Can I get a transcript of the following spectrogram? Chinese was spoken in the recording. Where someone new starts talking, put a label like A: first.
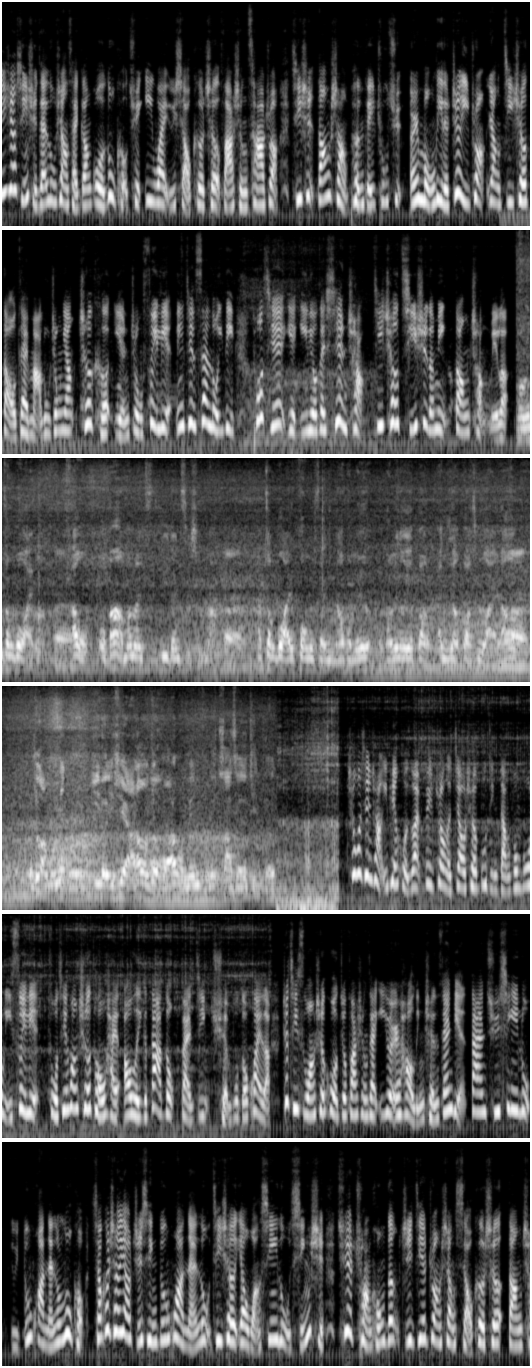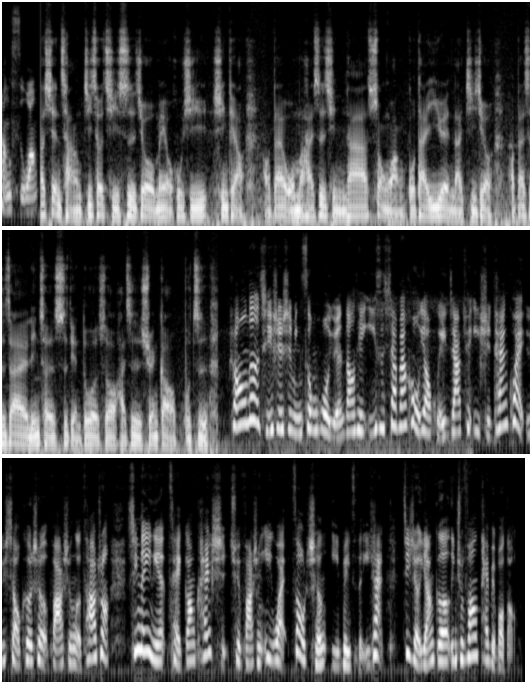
A: 机车行驶在路上，才刚过路口，却意外与小客车发生擦撞，骑士当场喷飞出去。而猛烈的这一撞，让机车倒在马路中央，车壳严重碎裂，零件散落一地，拖鞋也遗留在现场，机车骑士的命当场没了。
B: 旁边撞过来嘛，啊我我刚好慢慢直绿灯直行嘛，他撞过来就嘣一声，然后旁边旁边东西爆，安全帽爆出来，然后我就往旁边移了一下，然后我就滑到旁边，我就刹车就停车。
A: 车祸现场一片混乱，被撞的轿车不仅挡风玻璃碎裂，左前方车头还凹了一个大洞，钣金全部都坏了。这起死亡车祸就发生在一月二号凌晨三点，大安区信义路与敦化南路路口，小客车要直行敦化南路，机车要往信义路行驶，却闯红灯，直接撞上小客车，当场死亡。
C: 那现场机车骑士就没有呼吸、心跳，好，但我们还是请他送往国泰医院来急救，好，但是在凌晨四点多的时候，还是宣告不治。
A: 闯红灯的骑士是名送货员，当天疑似下班后要回家，却一时贪快，与小客车发生了擦撞。新的一年才刚开始，却发生意外，造成一辈子的遗憾。记者杨格、林春芳台北报道。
